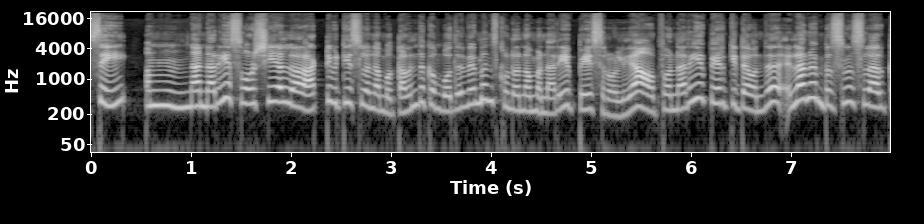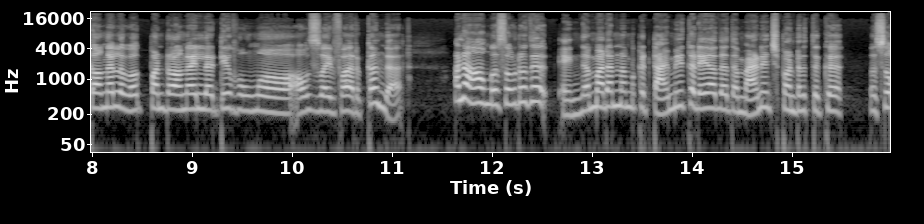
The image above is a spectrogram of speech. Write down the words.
சரி um, நான் நிறைய சோஷியல் ஆக்டிவிட்டீஸில் நம்ம கலந்துக்கும் போது விமன்ஸ் கூட நம்ம நிறைய பேசுகிறோம் இல்லையா? அப்போ நிறைய பேர்கிட்ட வந்து எல்லாருமே பிஸ்னஸில் இருக்காங்க இல்லை ஒர்க் பண்ணுறாங்க இல்லாட்டி ஹோம் ஹவுஸ் ஒய்ஃபாக இருக்காங்க. ஆனால் அவங்க சொல்கிறது எங்கே மேடம் நமக்கு டைமே கிடையாது அதை மேனேஜ் பண்ணுறதுக்கு ஸோ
